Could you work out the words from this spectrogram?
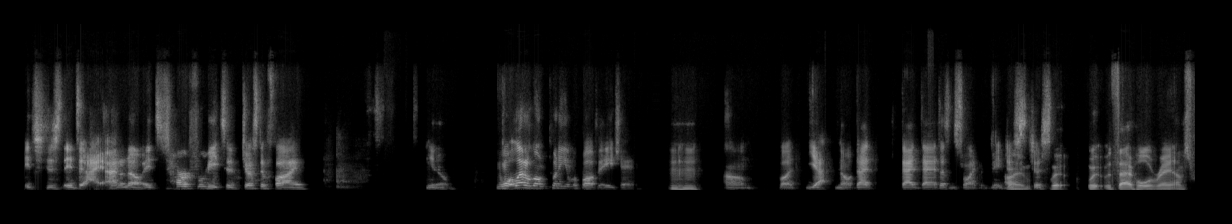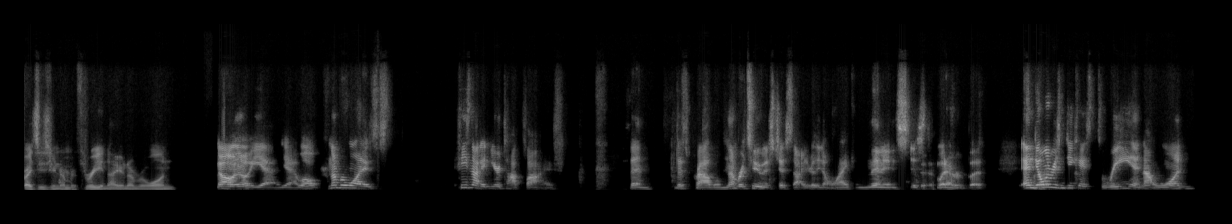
It's just it's I, I don't know. It's hard for me to justify you know, well, let alone putting him above AJ. Mm-hmm. Um, but yeah, no, that that that doesn't slide with me. Just, just with, with, with, that whole rant, I'm surprised he's your number three and not your number one. No, no, yeah, yeah. Well, number one is if he's not in your top five, then a problem. Number two is just I really don't like him. Then it's just yeah. whatever. But and the only reason DK is three and not one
